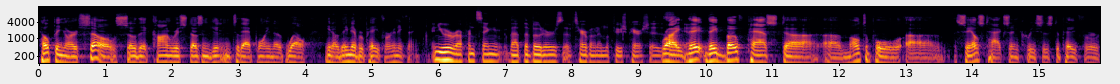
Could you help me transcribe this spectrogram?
helping ourselves so that Congress doesn't get into that point of, well, you know, they never pay for anything. And you were referencing that the voters of Terrebonne and Lafourche parishes. Right. Yeah. They, they both passed uh, uh, multiple uh, sales tax increases to pay for,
